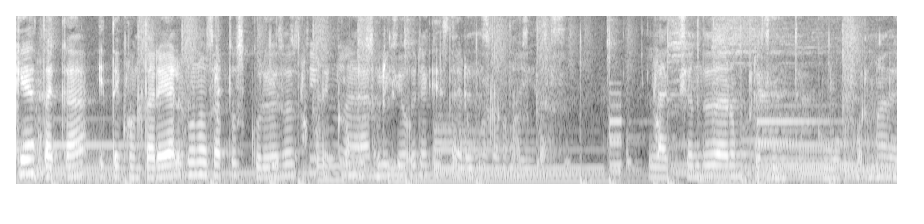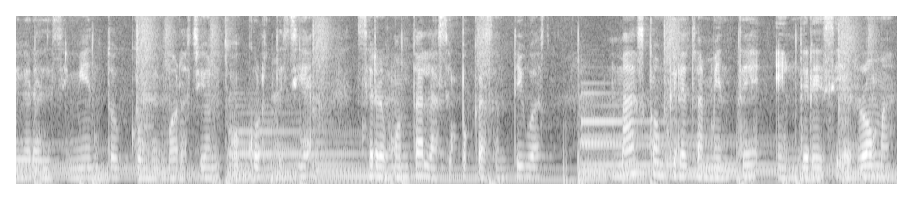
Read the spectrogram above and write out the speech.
Quédate acá y te contaré algunos datos curiosos de cómo surgió esta conozcas. La acción de dar un presente como forma de agradecimiento, conmemoración o cortesía se remonta a las épocas antiguas, más concretamente en Grecia y Roma,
